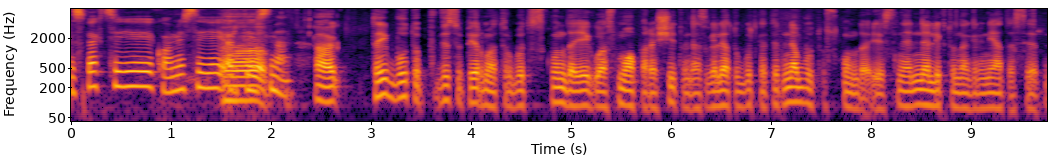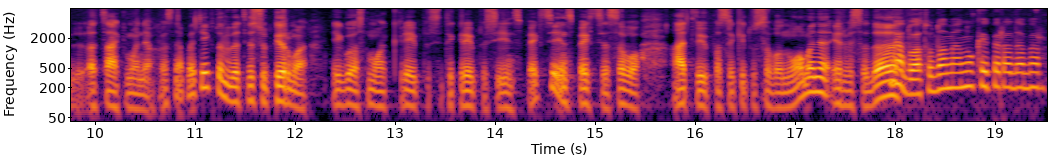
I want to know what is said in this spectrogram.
inspekcijai, komisijai ar teisme. A, Tai būtų visų pirma turbūt skunda, jeigu asmo parašytų, nes galėtų būti, kad ir nebūtų skunda, jis ne, neliktų nagrinėtas ir atsakymo niekas nepateiktų, bet visų pirma, jeigu asmo kreiptųsi, tai kreiptųsi į inspekciją, inspekcija savo atveju pasakytų savo nuomonę ir visada... Neduotų duomenų, kaip yra dabar.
